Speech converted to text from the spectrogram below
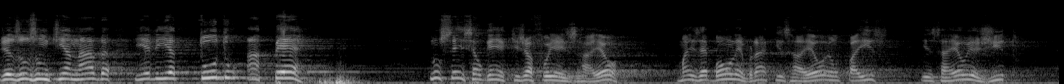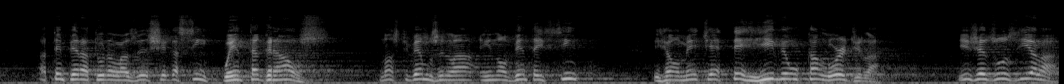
Jesus não tinha nada e ele ia tudo a pé. Não sei se alguém aqui já foi a Israel, mas é bom lembrar que Israel é um país, Israel e Egito, a temperatura lá às vezes chega a 50 graus. Nós tivemos lá em 95 e realmente é terrível o calor de lá. E Jesus ia lá.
